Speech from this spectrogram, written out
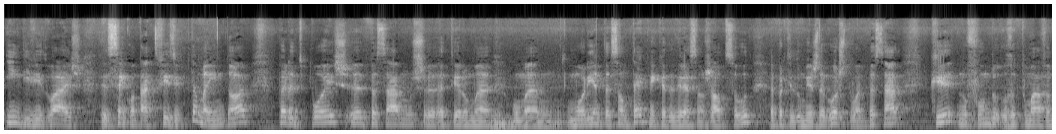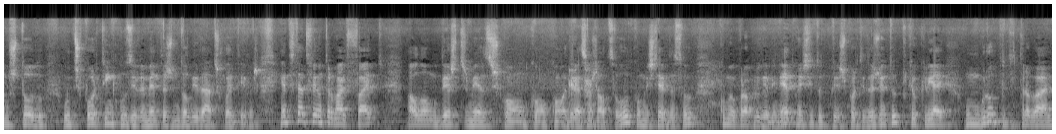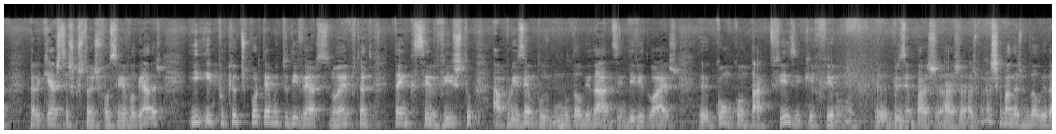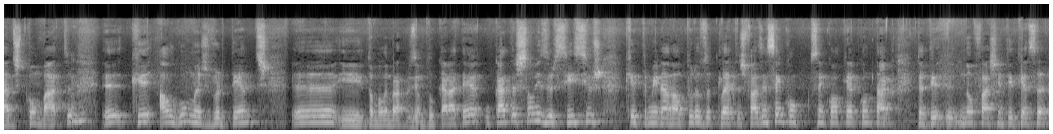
individuais sem contacto físico, também indoor, para depois eh, passarmos eh, a ter uma, uma, uma orientação técnica da Direção-Geral de Saúde a partir do mês de agosto do ano passado, que, no fundo, retomávamos todo o desporto, inclusivamente as modalidades coletivas. Entretanto, foi um trabalho feito ao longo destes meses com, com, com a Direção-Geral de Saúde, com o Ministério da Saúde, com o meu próprio gabinete, com o Instituto de Desporto e da Juventude, porque eu criei um grupo de trabalho para que estas questões fossem avaliadas e, e porque o desporto é muito diverso, não é? Portanto, tem que ser visto. Há, por exemplo, modalidades individuais eh, com contacto físico, e refiro-me, eh, por exemplo, às, às, às, chamadas modalidades de combate, uhum. que algumas vertentes, eh, e estou-me a lembrar, por exemplo, do Karaté, o Katas são exercícios que a determinada altura os atletas fazem sem, sem qualquer contacto. Portanto, eh, não faz sentido que essa,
